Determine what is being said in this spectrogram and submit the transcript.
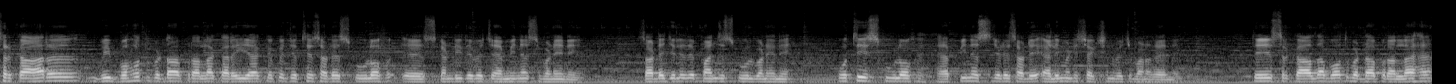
ਸਰਕਾਰ ਵੀ ਬਹੁਤ ਵੱਡਾ ਉਪਰਾਲਾ ਕਰ ਰਹੀ ਹੈ ਕਿਉਂਕਿ ਜਿੱਥੇ ਸਾਡੇ ਸਕੂਲ ਆਫ ਸਕੰਡੀ ਦੇ ਵਿੱਚ ਐਮੀਨੈਸ ਬਣੇ ਨੇ ਸਾਡੇ ਜ਼ਿਲ੍ਹੇ ਦੇ ਪੰਜ ਸਕੂਲ ਬਣੇ ਨੇ ਉੱਥੇ ਸਕੂਲ ਆਫ ਹੈਪੀਨੈਸ ਜਿਹੜੇ ਸਾਡੇ ਐਲੀਮੈਂਟ ਸੈਕਸ਼ਨ ਵਿੱਚ ਬਣ ਰਹੇ ਨੇ। ਤੇ ਸਰਕਾਰ ਦਾ ਬਹੁਤ ਵੱਡਾ ਉਪਰਾਲਾ ਹੈ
